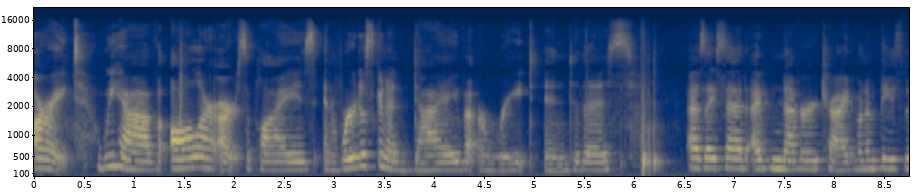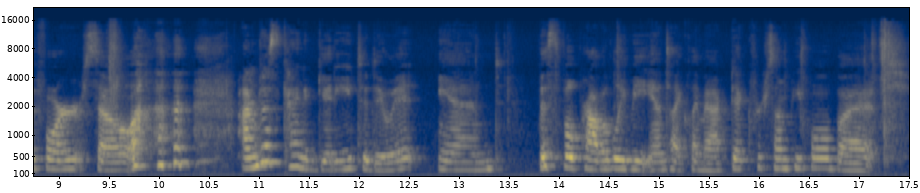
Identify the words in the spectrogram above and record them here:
All right, we have all our art supplies and we're just gonna dive right into this. As I said, I've never tried one of these before, so I'm just kind of giddy to do it and this will probably be anticlimactic for some people, but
